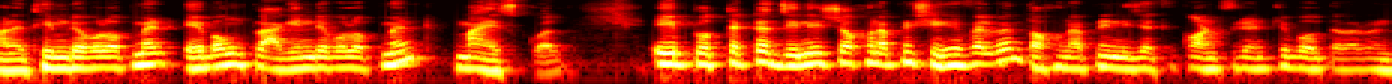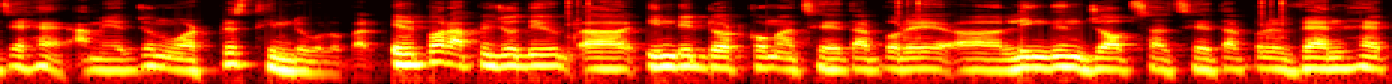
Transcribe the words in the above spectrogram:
মানে থিম ডেভেলপমেন্ট এবং প্লাগ ইন ডেভেলপমেন্ট মাইস্কুয়াল এই প্রত্যেকটা জিনিস যখন আপনি শিখে ফেলবেন, তখন আপনি নিজেকে কনফিডেন্টলি বলতে পারবেন যে হ্যাঁ আমি একজন ওয়ার্ডপ্রেস থিম ডেভেলপার এরপর আপনি যদি ইন্ডিড ডট কম আছে, তারপরে লিঙ্কডিন জবস আছে, তারপরে ভ্যান হ্যাক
